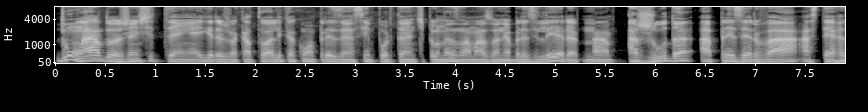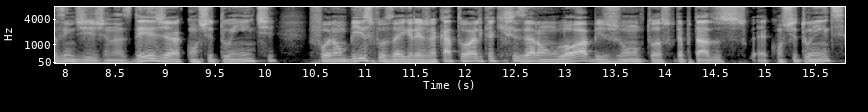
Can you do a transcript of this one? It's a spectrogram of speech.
De um lado, a gente tem a Igreja Católica com uma presença importante, pelo menos na Amazônia brasileira, na ajuda a preservar as terras indígenas. Desde a Constituinte, foram bispos da Igreja Católica que fizeram um lobby junto aos deputados é, constituintes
